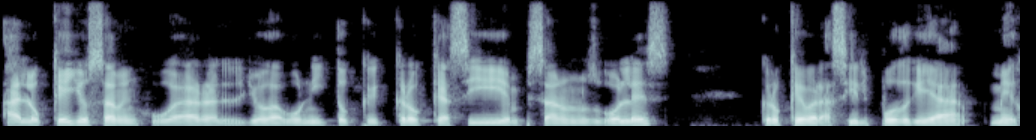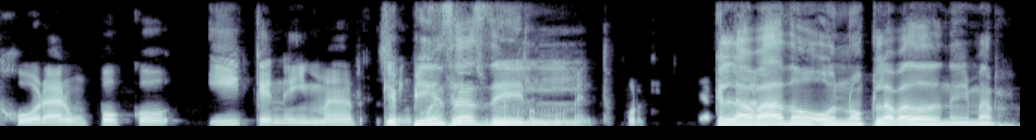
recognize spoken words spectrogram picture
a lo que ellos saben jugar, al yoga bonito, que creo que así empezaron los goles. Creo que Brasil podría mejorar un poco y que Neymar. ¿Qué piensas del clavado o no clavado de Neymar?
